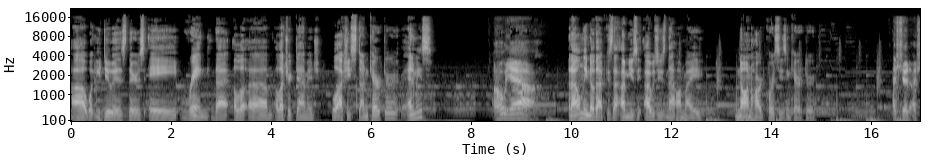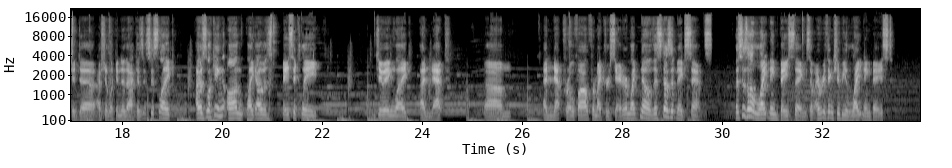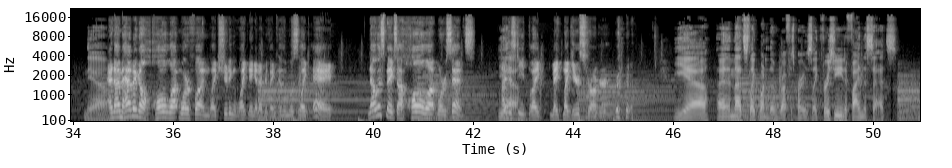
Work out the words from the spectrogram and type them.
uh what you do is there's a ring that ele- um, electric damage will actually stun character enemies. Oh yeah, and I only know that because that I'm using I was using that on my non-hardcore season character. I should I should uh, I should look into that because it's just like I was looking on like I was basically doing like a net um a net profile for my crusader. I'm like, no, this doesn't make sense. This is a lightning based thing, so everything should be lightning based. yeah And I'm having a whole lot more fun like shooting lightning and everything because it was like, hey, now this makes a whole lot more sense. yeah I just need like make my gear stronger. Yeah, and that's like one of the roughest parts. Is like first you need to find the sets,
